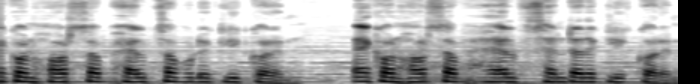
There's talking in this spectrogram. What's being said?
এখন হোয়াটসঅ্যাপ হেল্প সাপোর্টে ক্লিক করেন। এখন হোয়াটসঅ্যাপ হেল্প সেন্টারে ক্লিক করেন।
